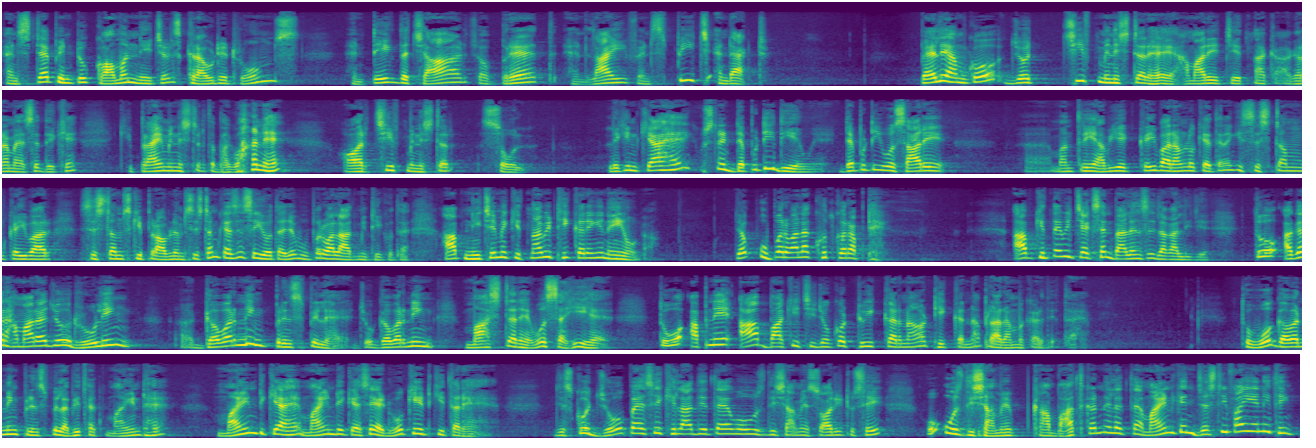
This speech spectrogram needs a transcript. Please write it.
and step into common nature crowded rooms and take the charge of breath and life and speech and act पहले हमको जो chief minister है, हमारी चेतना का, अगर हम ऐसे देखें कि प्राइम मिनिस्टर तो भगवान है और चीफ मिनिस्टर सोल। लेकिन क्या है, उसने डेपुटी दिए हुए हैं। डेपुटी वो सारे मंत्री हैं। अब ये कई बार हम लोग कहते हैं ना कि सिस्टम, कई बार सिस्टम्स की प्रॉब्लम। सिस्टम कैसे सही होता है? जब ऊपर वाला आदमी ठीक होता है। आप नीचे में कितना भी ठीक करेंगे, नहीं होगा। जब ऊपर वाला खुद करप्ट है। आप कितने भी चेक्स एंड बैलेंसेज लगा लीजिए। तो अगर हमारा जो रूलिंग गवर्निंग प्रिंसिपल है, जो गवर्निंग मास्टर है, वो सही है। तो वो अपने आप बाकी चीज़ों को ट्वीक करना और ठीक करना प्रारंभ कर देता है। तो वो गवर्निंग प्रिंसिपल अभी तक माइंड है। माइंड क्या है? माइंड एक ऐसे एडवोकेट की तरह है, जिसको जो पैसे खिला देता है, वो उस दिशा में सॉरी टू से वो उस दिशा में कहा बात करने लगता है। माइंड कैन जस्टिफाई एनीथिंग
